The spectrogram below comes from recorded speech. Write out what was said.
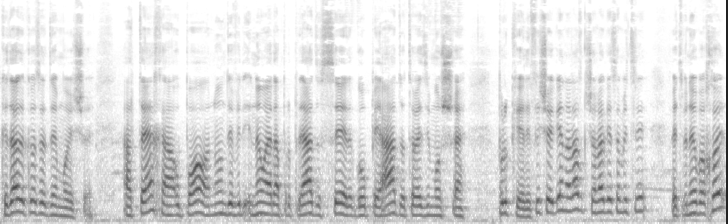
cuidado com coisa de Moshe. A terra, o pó, não, deveria, não era apropriado ser golpeado através de Moshe. Por quê? Ele fez chegar na lava que chama essa mitri, vetmeneu bachoi,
